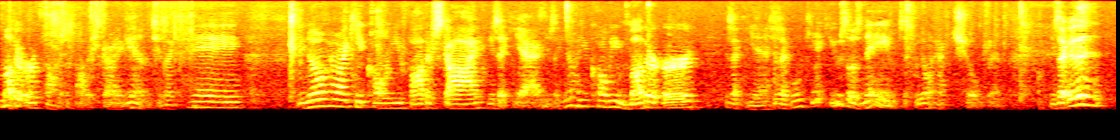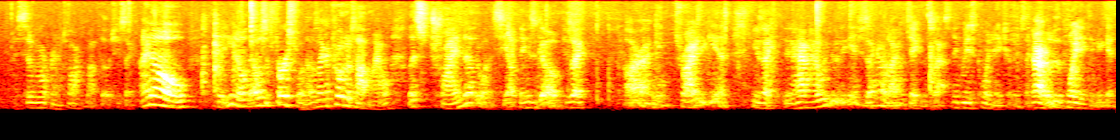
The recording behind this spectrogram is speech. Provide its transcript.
Mother Earth talks to Father Sky again. She's like, hey, you know how I keep calling you Father Sky? He's like, yeah. He's like, no, you call me Mother Earth. He's like, yeah. She's like, well, we can't use those names if we don't have children. He's like, Ugh. I said we weren't going to talk about those. She's like, I know, but you know, that was the first one. That was like a prototype model. Let's try another one and see how things go. She's like, all right, we'll try it again. He's like, how, how do we do it again? She's like, I don't know, I haven't taken the class. I think we just point at each other. He's like, all right, we'll do the pointing thing again.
